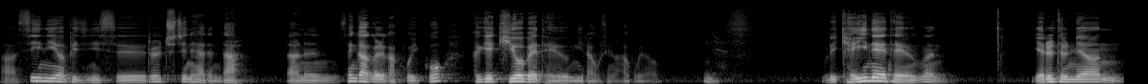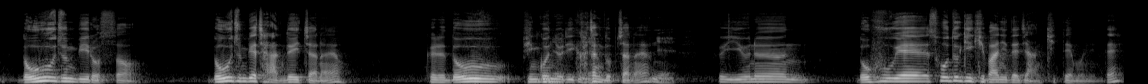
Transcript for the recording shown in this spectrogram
아, 시니어 비즈니스를 추진해야 된다라는 생각을 갖고 있고 그게 기업의 대응이라고 생각하고요. 우리 개인의 대응은 예를 들면 노후 준비로서 노후 준비가 잘 안 돼 있잖아요. 그 노후 빈곤율이 가장 높잖아요. 네. 그 이유는 노후에 소득이 기반이 되지 않기 때문인데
